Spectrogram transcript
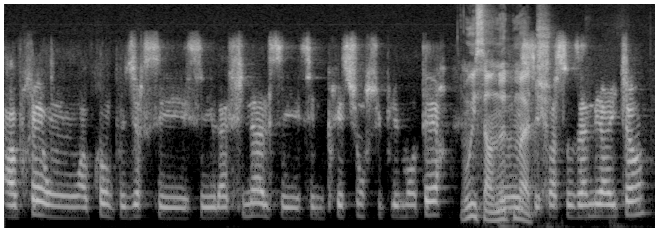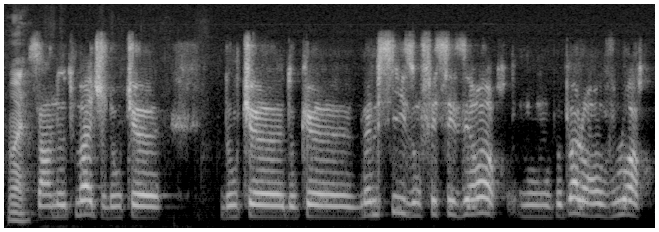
après, on, après, on peut dire que c'est la finale, c'est c'est une pression supplémentaire. Oui, c'est un autre Euh, match. C'est face aux Américains, Ouais. c'est un autre match. Donc, euh, donc, euh, donc même s'ils ont fait ces erreurs, on ne peut pas leur en vouloir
